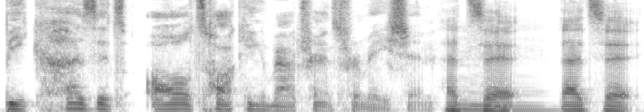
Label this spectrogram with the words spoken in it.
because it's all talking about transformation. That's it. Mm. That's it.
